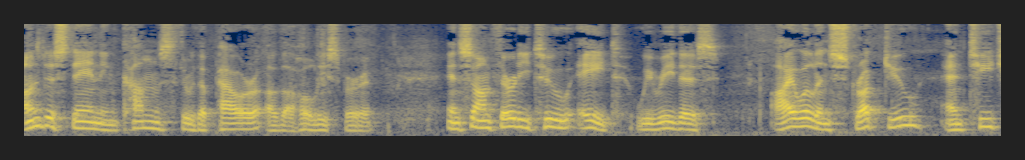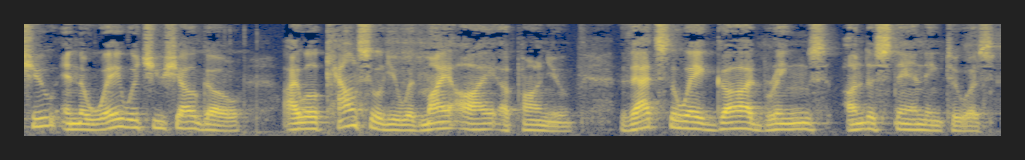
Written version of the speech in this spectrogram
understanding comes through the power of the Holy Spirit. In Psalm 32, 8, we read this, I will instruct you and teach you in the way which you shall go. I will counsel you with my eye upon you. That's the way God brings understanding to us,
